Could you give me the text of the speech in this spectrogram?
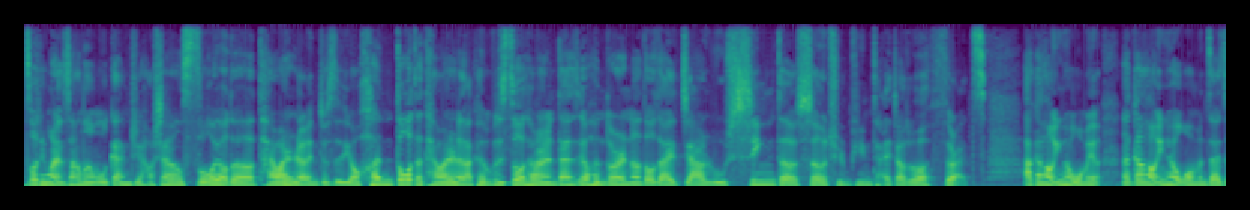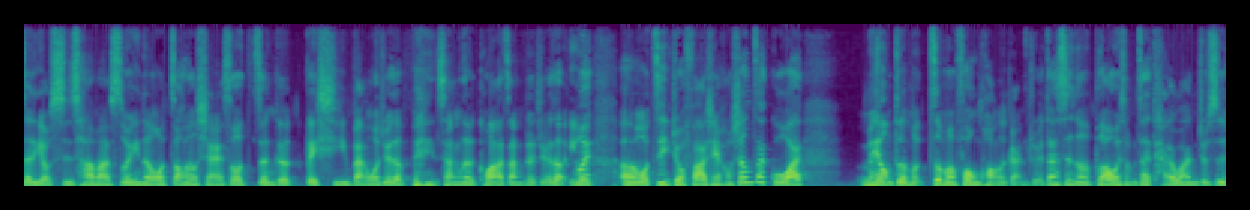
昨天晚上呢，我感觉好像所有的台湾人，就是有很多的台湾人啊，可能不是所有台湾人，但是有很多人呢都在加入新的社群平台，叫做 Threads 啊。刚好因为我们有，那刚好因为我们在这里有时差嘛，所以呢，我早上醒来的时候，整个被洗版，我觉得非常的夸张，就觉得因为呃，我自己就发现，好像在国外。没有这么这么疯狂的感觉，但是呢，不知道为什么在台湾就是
